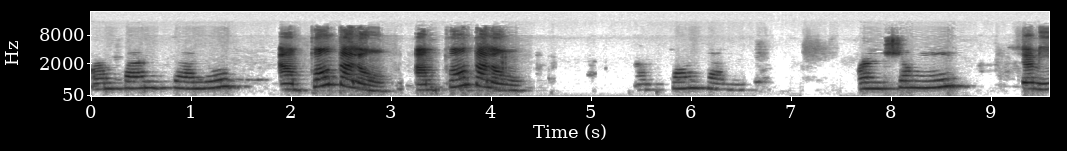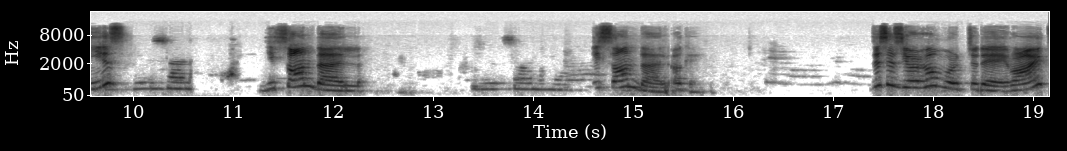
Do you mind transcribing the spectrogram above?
And pantalon. un pantalon, un pantalon, And pantalon. And chemise. chemise, des sandales, The okay. This is your homework today, right?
